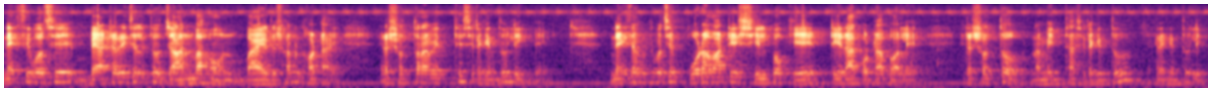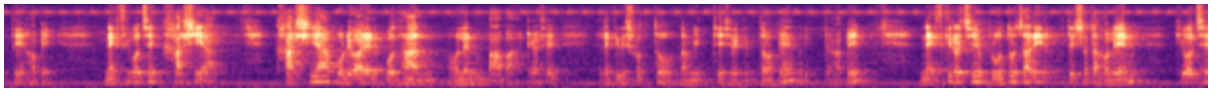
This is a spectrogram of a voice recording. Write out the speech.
নেক্সট বলছে ব্যাটারি চালিত যানবাহন বায়ু দূষণ ঘটায়। এটা সত্য না মিথ্যে সেটা কিন্তু লিখবে। নেক্সট দেখো কি বলছে, পোড়ামাটির শিল্পকে টেরাকোটা বলে। এটা সত্য না মিথ্যা সেটা কিন্তু এখানে কিন্তু লিখতে হবে। নেক্সট বলছে, খাসিয়া। খাসিয়া পরিবারের প্রধান হলেন বাবা। ঠিক আছে? এটা কিন্তু সত্য না মিথ্যে সেটা কিন্তু তোমাকে লিখতে হবে। নেক্সট কি রয়েছে ব্রতচারীর প্রতিষ্ঠাতা হলেন, কি বলছে?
